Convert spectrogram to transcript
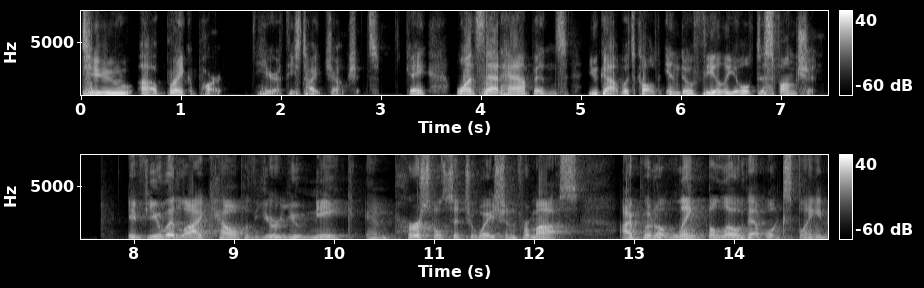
to uh, break apart here at these tight junctions. Okay. Once that happens, you got what's called endothelial dysfunction. If you would like help with your unique and personal situation from us, I put a link below that will explain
